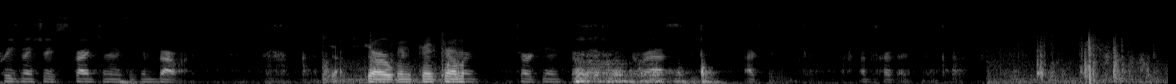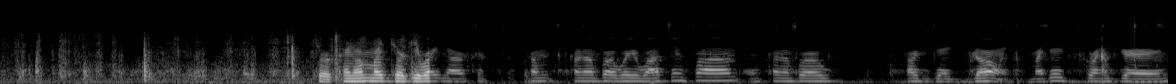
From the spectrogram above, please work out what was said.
please make sure you subscribe to the notification bell on. So, so when comes to turkey and stuff, the rest, actually, I'll cut So cutting up my turkey right now. So come, come up where you're watching from and come up bro, how's your day going? My day's going good.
